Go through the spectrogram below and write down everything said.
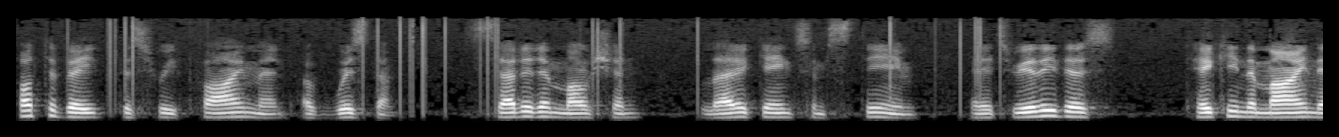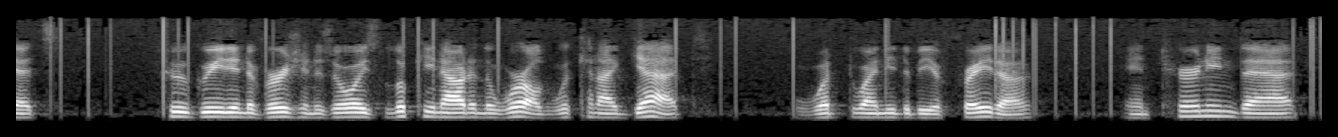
cultivate this refinement of wisdom, set it in motion, let it gain some steam. And it's really this taking the mind that's through greed and aversion is always looking out in the world. What can I get? What do I need to be afraid of? And turning that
